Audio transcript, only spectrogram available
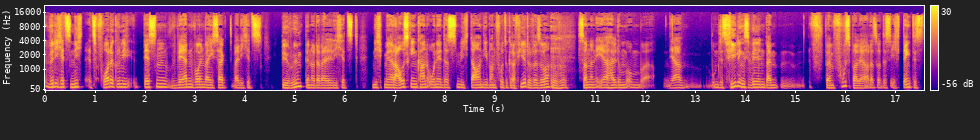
würde ich jetzt nicht jetzt vordergründig dessen werden wollen, weil ich sage, weil ich jetzt berühmt bin oder weil ich jetzt nicht mehr rausgehen kann, ohne dass mich dauernd jemand fotografiert oder so, Mhm. sondern eher halt um, um ja, um des Feelings willen beim, beim Fußball ja, oder so. Das, ich denke, das,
